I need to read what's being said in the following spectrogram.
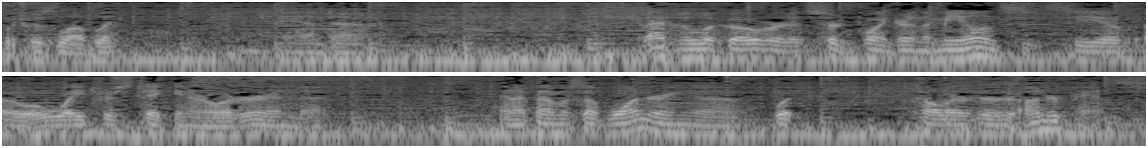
which was lovely, and uh, I had to look over at a certain point during the meal and see a, a waitress taking an order, and uh, and I found myself wondering uh, what color her underpants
